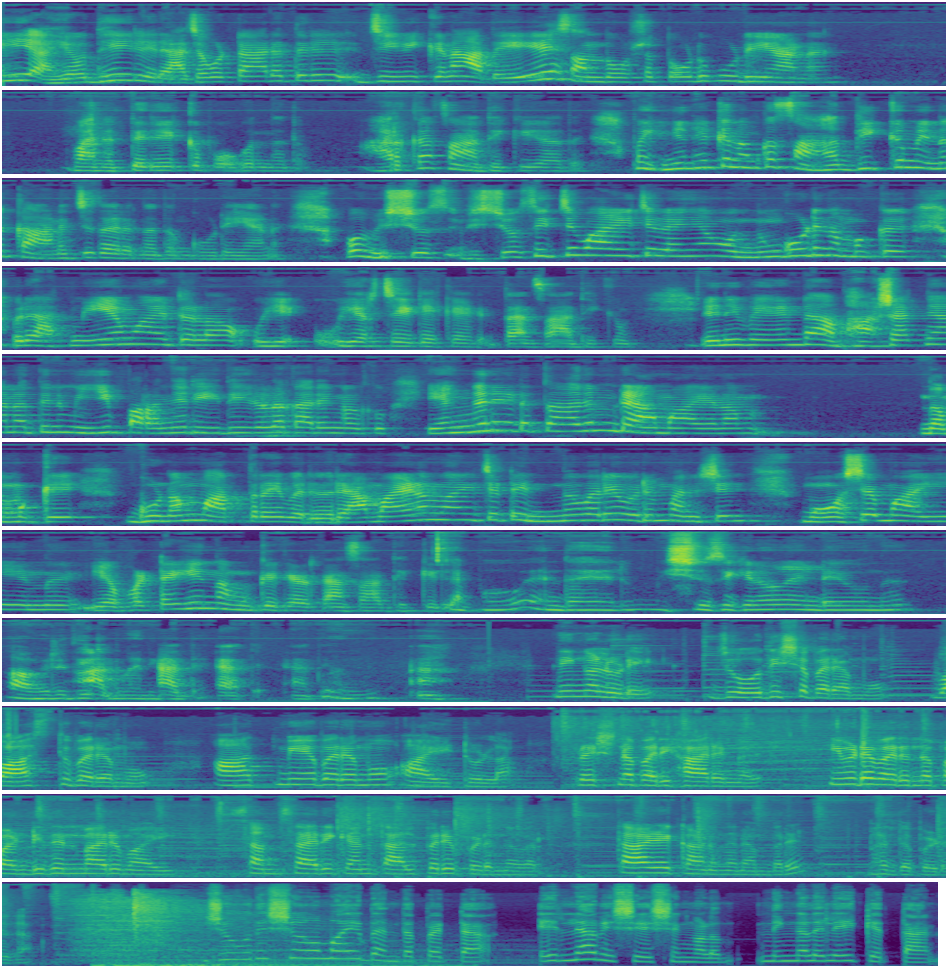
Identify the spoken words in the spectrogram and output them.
ഈ അയോധ്യയിൽ രാജകൊട്ടാരത്തിൽ ജീവിക്കണ അതേ സന്തോഷത്തോടു കൂടിയാണ് വനത്തിലേക്ക് പോകുന്നതും. ആർക്കാ സാധിക്കുക അത്? അപ്പോൾ ഇങ്ങനെയൊക്കെ നമുക്ക് സാധിക്കും എന്ന് കാണിച്ചു തരുന്നതും കൂടിയാണ്. അപ്പോൾ വിശ്വസി വിശ്വസിച്ച് വായിച്ചു കഴിഞ്ഞാൽ ഒന്നും കൂടി നമുക്ക് ഒരു ആത്മീയമായിട്ടുള്ള ഉയ ഉയർച്ചയിലേക്ക് എത്താൻ സാധിക്കും. ഇനി വേണ്ട ഭാഷാജ്ഞാനത്തിനും ഈ പറഞ്ഞ രീതിയിലുള്ള കാര്യങ്ങൾക്കും എങ്ങനെ എടുത്താലും രാമായണം നമുക്ക് ഗുണം മാത്രമേ വരൂ. രാമായണം വായിച്ചിട്ട് ഇന്ന് വരെ ഒരു മനുഷ്യൻ മോശമായി എന്ന് എവിടെയും നമുക്ക് കേൾക്കാൻ സാധിക്കില്ല. അപ്പോൾ എന്തായാലും വിശ്വസിക്കണോ വേണ്ടയോ എന്ന് അവർ അതെ അതെ അതെ നിങ്ങളുടെ ജ്യോതിഷപരമോ വാസ്തുപരമോ ആത്മീയപരമോ ആയിട്ടുള്ള പ്രശ്നപരിഹാരങ്ങൾ ഇവിടെ വരുന്ന പണ്ഡിതന്മാരുമായി സംസാരിക്കാൻ താല്പര്യപ്പെടുന്നവർ താഴെ കാണുന്ന നമ്പറിൽ ബന്ധപ്പെടുക. ജ്യോതിഷവുമായി ബന്ധപ്പെട്ട എല്ലാ വിശേഷങ്ങളും നിങ്ങളിലേക്കെത്താൻ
